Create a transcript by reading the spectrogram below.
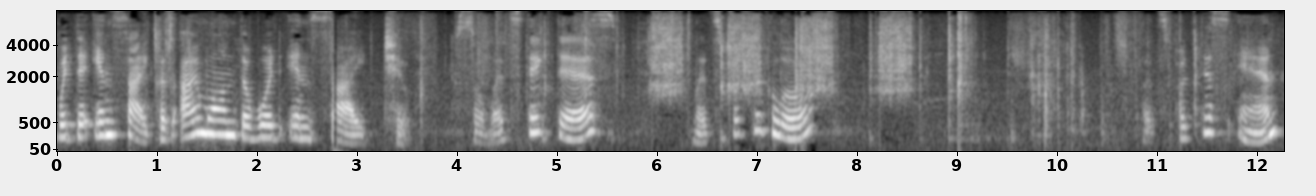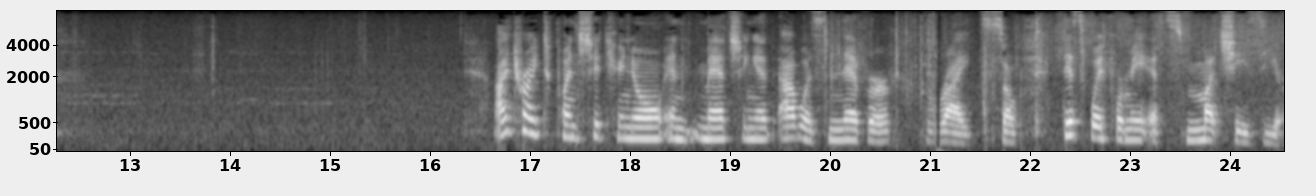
with the inside because I want the wood inside too. So let's take this, let's put the glue, let's put this in. I tried to punch it, you know, and matching it. I was never right. So this way for me, it's much easier.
